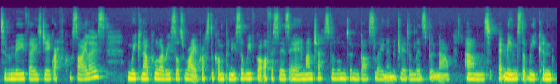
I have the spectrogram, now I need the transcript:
to remove those geographical silos, and we can now pool our resource right across the company. So we've got offices in Manchester, London, Barcelona, Madrid, and Lisbon now, and it means that we can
